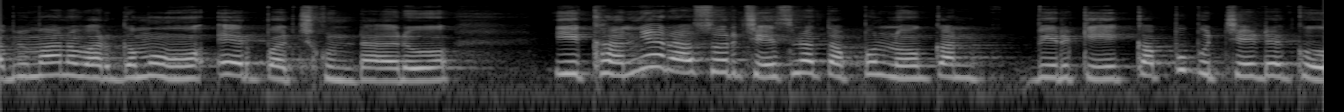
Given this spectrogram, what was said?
అభిమాన వర్గము ఏర్పరచుకుంటారు. ఈ కన్యా రాశివారు చేసిన తప్పులను కన్ వీరికి కప్పు పుచ్చేటకు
